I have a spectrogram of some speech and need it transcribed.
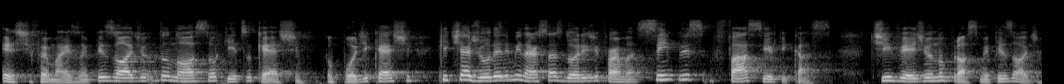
Este foi mais um episódio do nosso OkitsuCast, o podcast que te ajuda a eliminar suas dores de forma simples, fácil e eficaz. Te vejo no próximo episódio.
